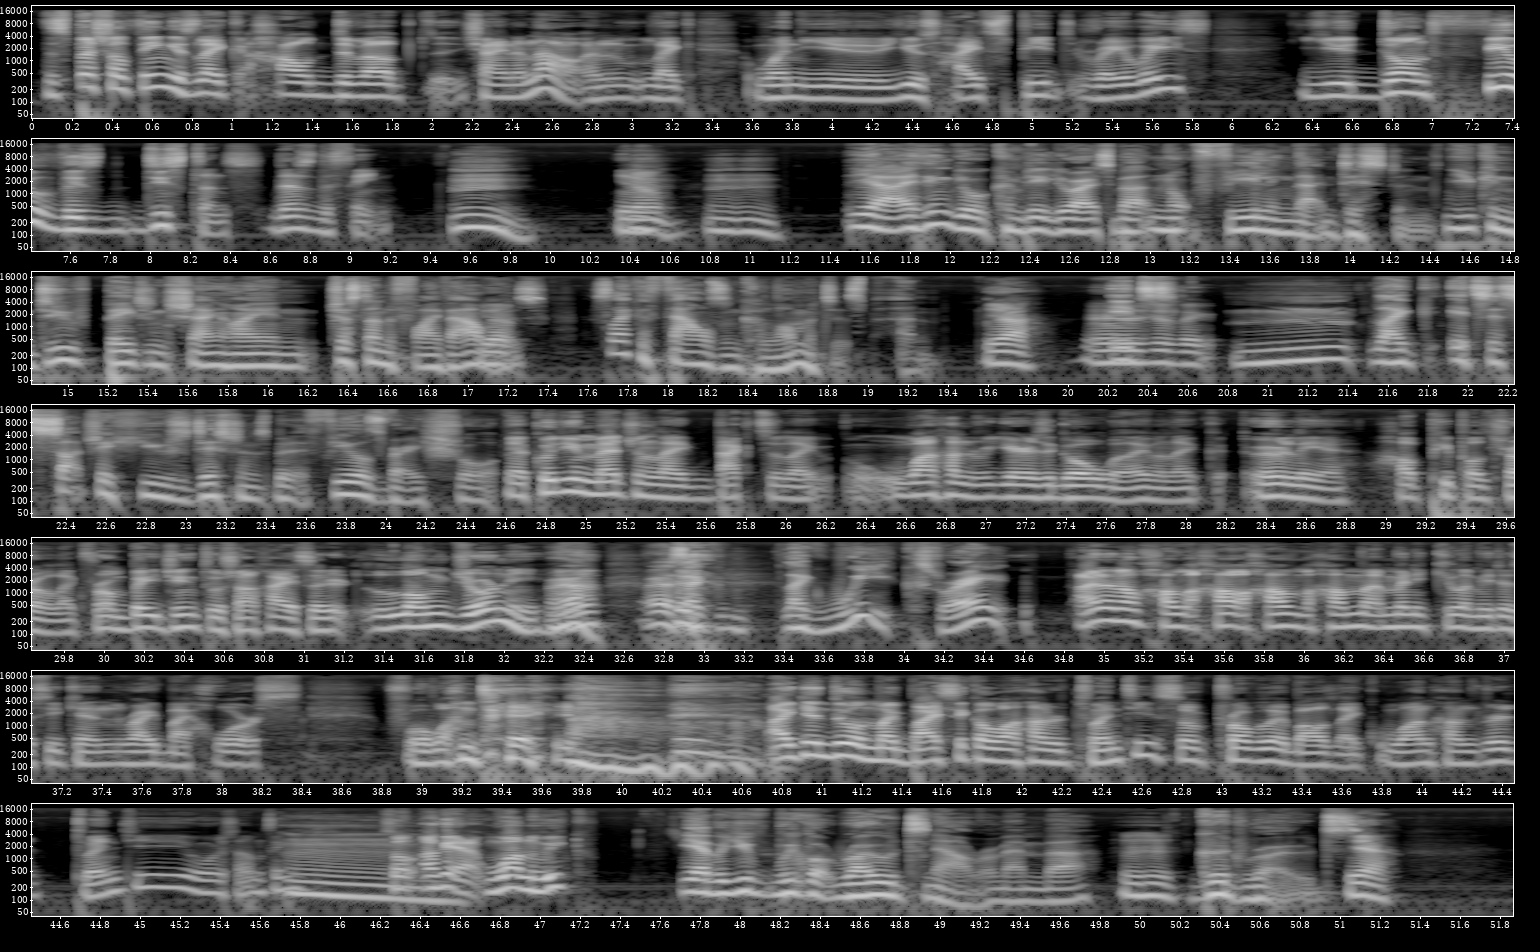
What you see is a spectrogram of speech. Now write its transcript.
the special thing is like how developed China now, and like when you use high speed railways, you don't feel this distance. That's the thing, Mm. you know. Mm, mm, mm. Yeah, I think you're completely right. It's about not feeling that distance. You can do Beijing, Shanghai in just under five hours. It's like a thousand kilometers, man. Yeah, and it's, It's like mm, like it's a, such a huge distance, but it feels very short. yeah. Could you imagine like back to like 100 years ago, or even like earlier, how people travel like from Beijing to Shanghai? It's a long journey. Yeah. Yeah, it's like like weeks, right? I don't know how how how how many kilometers you can ride by horse for one day. I can do on my bicycle 120, so probably about like 120 or something. Mm. So okay, one week. Yeah, but you've we've got roads now. Remember, hmm good roads. Yeah,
